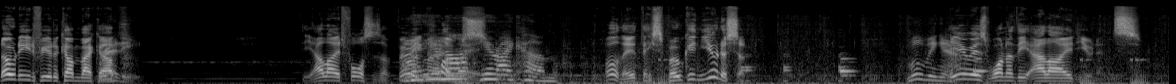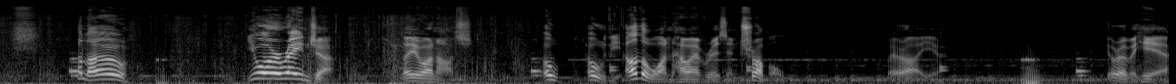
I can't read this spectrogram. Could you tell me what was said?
No need for you to come back up. The Allied forces are very Ready or not, close. here I come. Oh, they, they spoke in unison. Moving out. Here is one of the Allied units. Hello. You are a ranger. No, you are not. Oh, oh, the other one, however, is in trouble. Where are you? You're over here.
